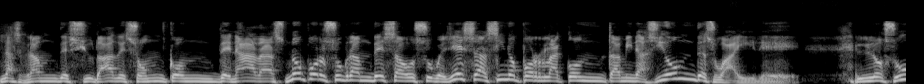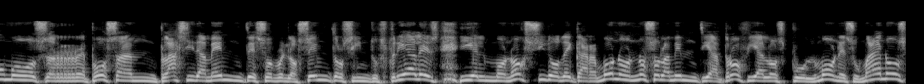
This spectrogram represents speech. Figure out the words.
Las grandes ciudades son condenadas no por su grandeza o su belleza, sino por la contaminación de su aire. Los humos reposan plácidamente sobre los centros industriales y el monóxido de carbono no solamente atrofia los pulmones humanos,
